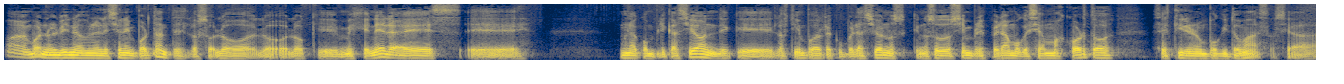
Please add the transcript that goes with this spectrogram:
Ah, bueno, él vino de una lesión importante. Lo, lo, lo, que me genera es eh, una complicación de que los tiempos de recuperación que nosotros siempre esperamos que sean más cortos se estiren un poquito más. O sea,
